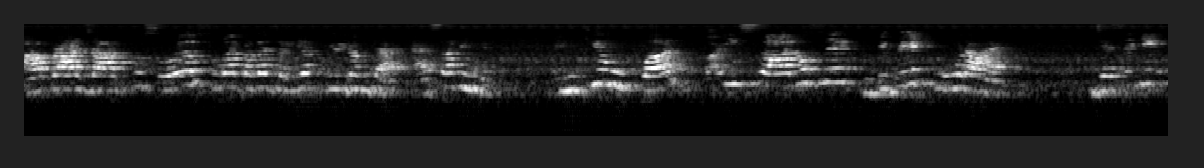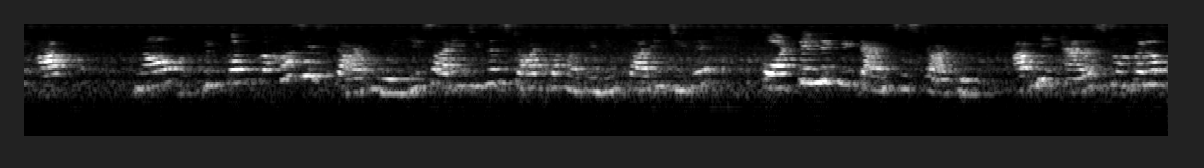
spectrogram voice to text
आप आज रात को सोए और सुबह पता चल गया फ्रीडम क्या है। ऐसा नहीं है। इनके ऊपर कई सालों से डिबेट हो रहा है। जैसे कि आप नाउ ये कब, कहाँ से स्टार्ट हुई ये सारी चीज़ें स्टार्ट कहाँ से ये सारी चीज़ें कौटिल्य के टाइम से स्टार्ट हुई। आपने एरिस्टोटल और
